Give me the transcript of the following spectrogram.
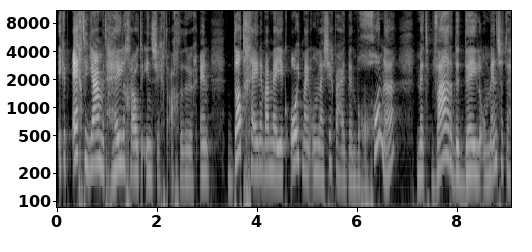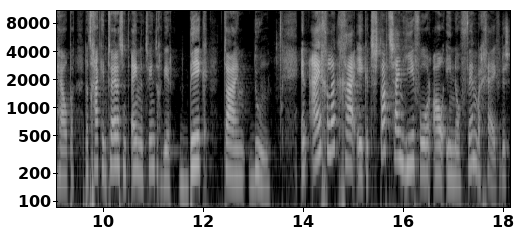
Ik heb echt een jaar met hele grote inzichten achter de rug. En datgene waarmee ik ooit mijn online zichtbaarheid ben begonnen met waarde delen om mensen te helpen, dat ga ik in 2021 weer big time doen. En eigenlijk ga ik het startsein hiervoor al in november geven. Dus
